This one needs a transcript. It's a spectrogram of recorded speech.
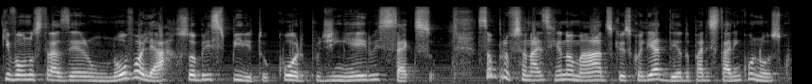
que vão nos trazer um novo olhar sobre espírito, corpo, dinheiro e sexo. São profissionais renomados que eu escolhi a dedo para estarem conosco,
